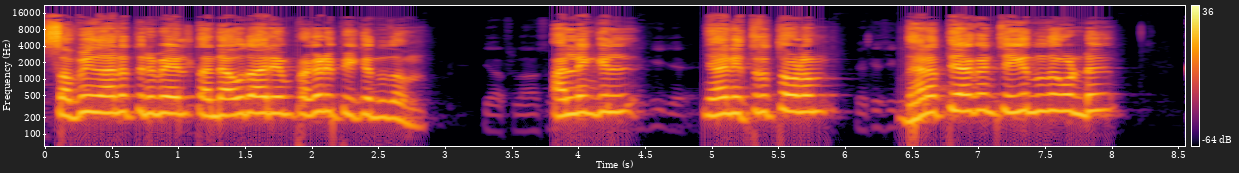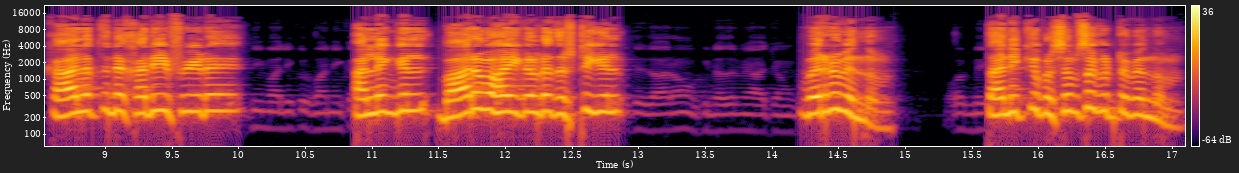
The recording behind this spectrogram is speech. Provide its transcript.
സംവിധാനത്തിനു മേൽ തന്റെ ഔദാര്യം പ്രകടിപ്പിക്കുന്നതും അല്ലെങ്കിൽ ഞാൻ ഇത്രത്തോളം ധനത്യാഗം ചെയ്യുന്നത് കൊണ്ട് കാലത്തിന്റെ ഖലീഫയുടെ അല്ലെങ്കിൽ ഭാരവാഹികളുടെ ദൃഷ്ടിയിൽ വരണമെന്നും തനിക്ക് പ്രശംസ കിട്ടുമെന്നും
